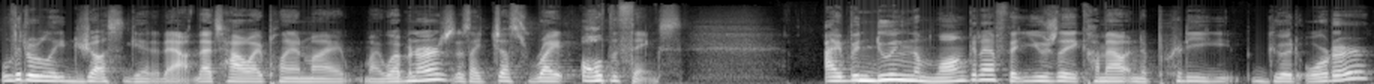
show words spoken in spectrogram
Literally, just get it out. That's how I plan my my webinars. Is I just write all the things. I've been doing them long enough that usually come out in a pretty good order.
